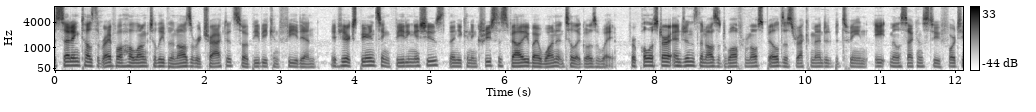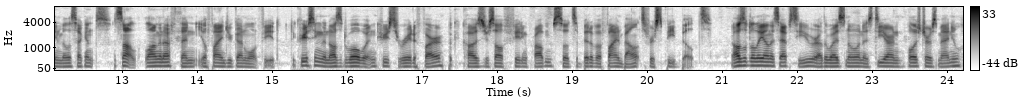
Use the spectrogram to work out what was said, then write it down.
This setting tells the rifle how long to leave the nozzle retracted so a BB can feed in. If you're experiencing feeding issues, then you can increase this value by 1 until it goes away. For Polarstar engines, the nozzle dwell for most builds is recommended between 8 milliseconds to 14 milliseconds. If it's not long enough, then you'll find your gun won't feed. Decreasing the nozzle dwell will increase your rate of fire, but could cause yourself feeding problems, so it's a bit of a fine balance for speed builds. Nozzle delay on this FCU, or otherwise known as DR in Polarstar's manual,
